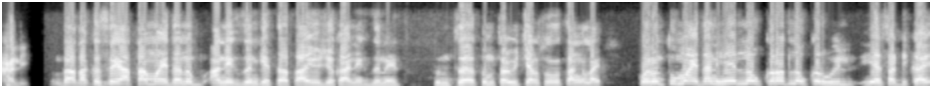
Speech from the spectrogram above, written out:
खाली. दादा कसं आहे? आता मैदान अनेक जण घेतात आयोजक अनेक जण आहेत. तुमचं तुमचा विचार सुद्धा चांगला आहे. परंतु मैदान हे लवकरात लवकर होईल यासाठी काय?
